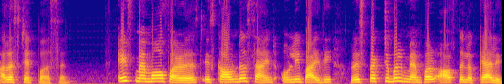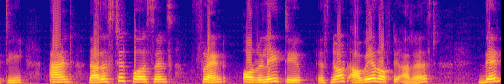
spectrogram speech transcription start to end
arrested person. If memo of arrest is countersigned only by the respectable member of the locality and the arrested person's friend or relative is not aware of the arrest, then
